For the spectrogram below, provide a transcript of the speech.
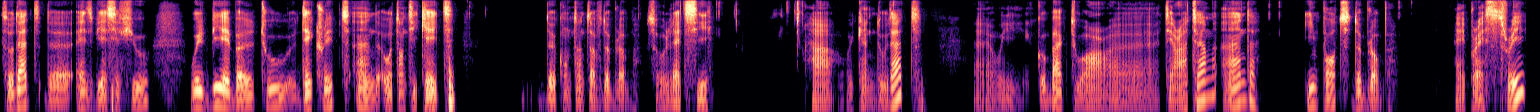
so that the SBSFU will be able to decrypt and authenticate the content of the blob. So let's see how we can do that. Uh, we go back to our uh, Tera term and import the blob. I press 3.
